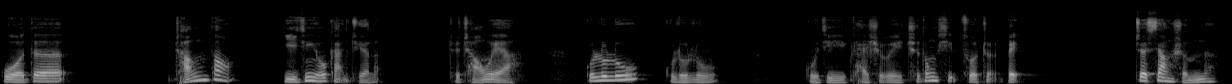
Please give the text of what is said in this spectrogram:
我的肠道已经有感觉了，这肠胃啊，咕噜噜咕噜噜，估计开始为吃东西做准备。这像什么呢？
